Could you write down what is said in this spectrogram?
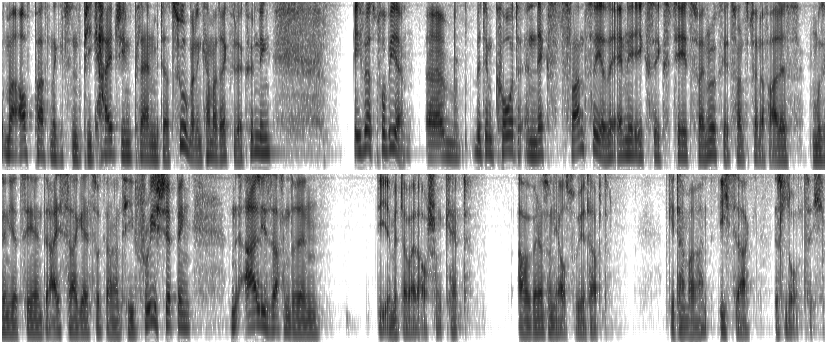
mal aufpassen, da gibt es einen Peak Hygiene Plan mit dazu, aber den kann man direkt wieder kündigen. Ich würde es probieren. Äh, mit dem Code NEXT20, also NEXXT20, kriegt 20% auf alles. Muss ich nicht erzählen. 30 Tage Geld zur Garantie. Free Shipping. All die Sachen drin, die ihr mittlerweile auch schon kennt. Aber wenn ihr es noch nicht ausprobiert habt, geht da mal ran. Ich sage, es lohnt sich.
